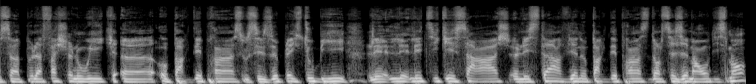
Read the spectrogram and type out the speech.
C'est un peu la Fashion Week euh, au Parc des Princes c'est the place to be. Les, les, les tickets s'arrachent, les stars viennent au Parc des Princes dans le 16e arrondissement.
